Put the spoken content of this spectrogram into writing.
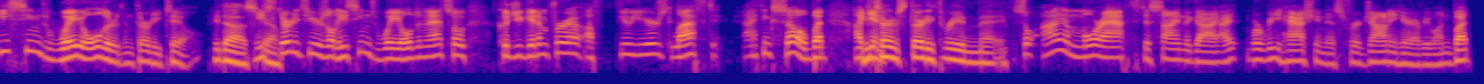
He seems way older than 32. he does. He's yeah. 32 years old. He seems way older than that. So could you get him for a, a few years left? I think so. But again, he turns 33 in May. so I am more apt to sign the guy. I we're rehashing this for Johnny here, everyone. But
